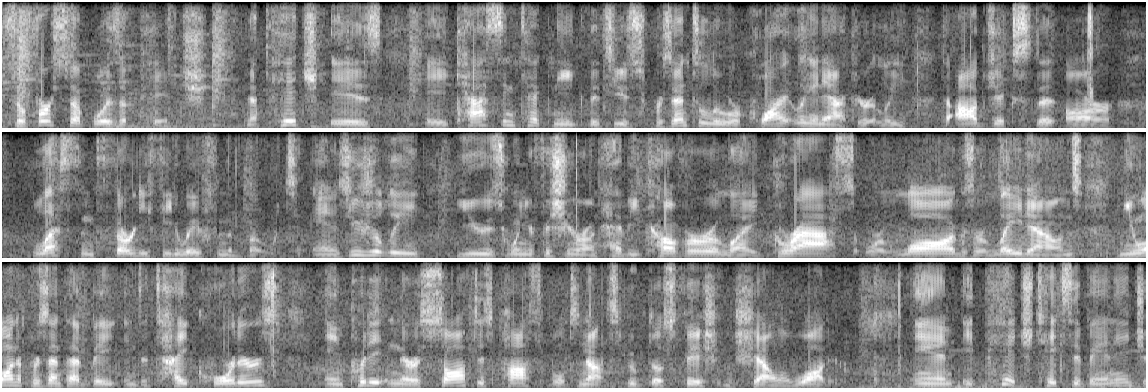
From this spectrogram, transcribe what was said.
So first up was a pitch. And a pitch is a casting technique that's used to present a lure quietly and accurately to objects that are less than 30 feet away from the boat. And it's usually used when you're fishing around heavy cover like grass or logs or laydowns, and you want to present that bait into tight quarters and put it in there as soft as possible to not spook those fish in shallow water. And a pitch takes advantage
